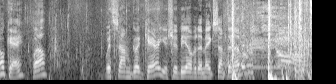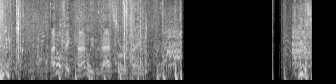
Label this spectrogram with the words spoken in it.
Okay, well, with some good care, you should be able to make something of it. I don't take kindly to that sort of thing. You just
